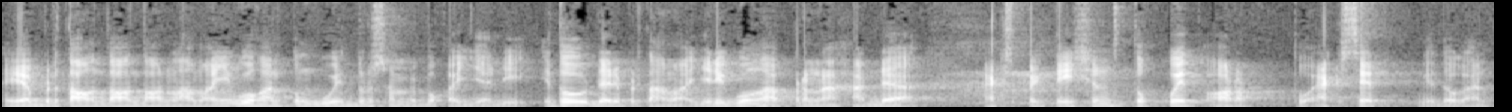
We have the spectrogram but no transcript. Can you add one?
ya bertahun-tahun tahun lamanya gue akan tungguin terus sampai pokoknya jadi. Itu dari pertama. Jadi gue nggak pernah ada expectations to quit or to exit gitu kan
